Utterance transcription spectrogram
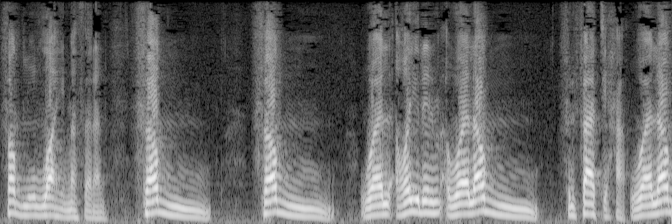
فضل الله مثلا فض فض وغير. ولض في الفاتحة ولض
